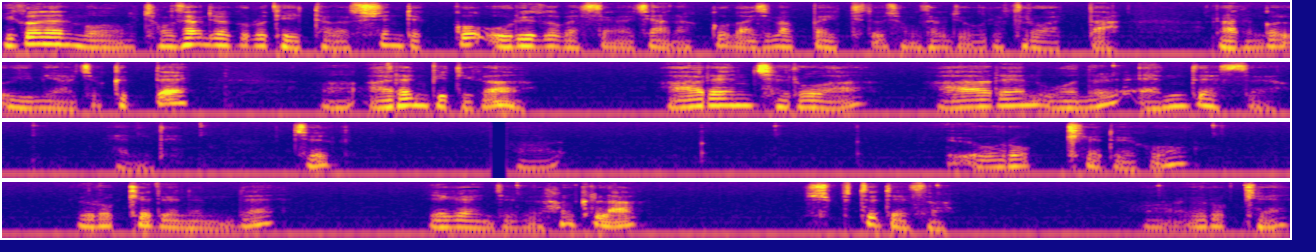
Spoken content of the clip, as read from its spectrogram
이거는 뭐 정상적으로 데이터가 수신됐고 오류도 발생하지 않았고 마지막 바이트도 정상적으로 들어왔다 라는 걸 의미하죠. 그때 어, RNBD가 RN0와 RN1을 AND 했어요. AND. 즉 어, 요렇게 되고 요렇게 되는데 얘가 이제 그 한 클락 쉬프트 돼서 어, 요렇게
